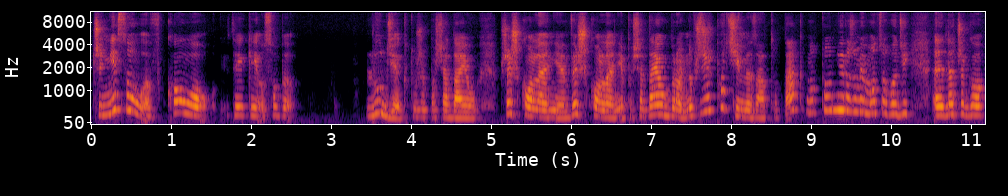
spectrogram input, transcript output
Czy nie są w koło takiej osoby ludzie, którzy posiadają przeszkolenie, wyszkolenie, posiadają broń, no przecież płacimy za to, tak? No to nie rozumiem o co chodzi, e, dlaczego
